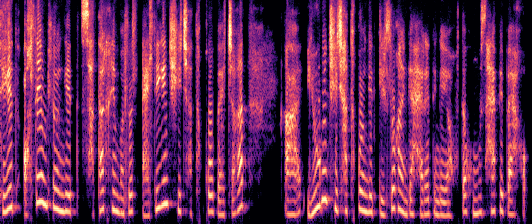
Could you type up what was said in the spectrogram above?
Тэгээд олон юм руу ингээд сатарах юм бол алийг нь хийж чадахгүй байжгаад а юуг нь хийж чадахгүй ингээд гэрлүүгээ ингээд хараад ингээд явахтаа хүмүүс happy байх уу?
